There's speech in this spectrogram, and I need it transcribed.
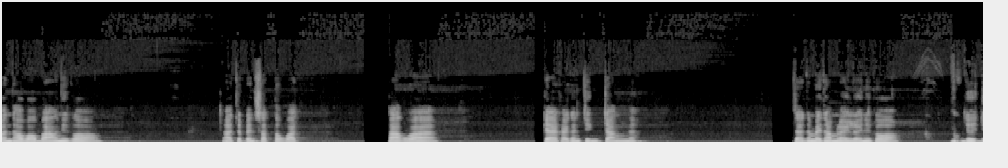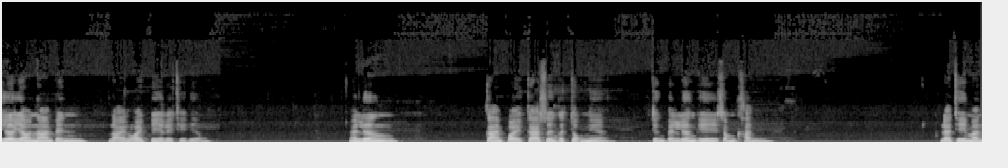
บรรเทาเบาบางนี่ก็ อาจจะเป็นศตวรรษหากว่าแก้ไขกันจริงจังนะ แต่ถ้าไม่ทำอะไรเลยนี่ก็ยืดเยื้อยาวนานเป็นหลายร้อยปีเลยทีเดียว เรื่อง การปล่อยก๊าซเรือนกระจกเนี่ยจึงเป็นเรื่องที่สำคัญ และที่มัน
